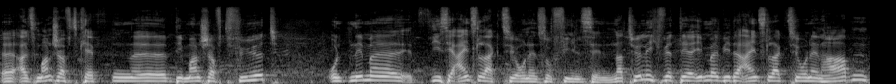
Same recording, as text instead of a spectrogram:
äh, als Mannschaftskapitän die Mannschaft führt und nicht mehr diese Einzelaktionen so viel sind. Natürlich wird er immer wieder Einzelaktionen haben,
